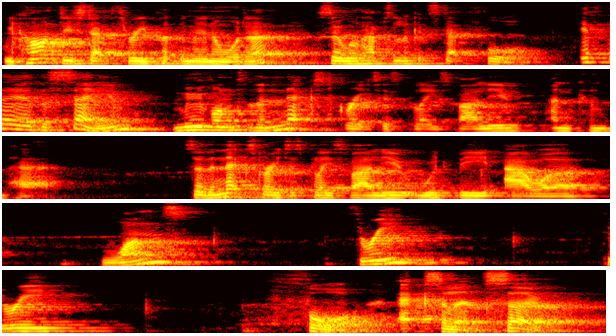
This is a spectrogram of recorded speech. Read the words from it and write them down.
we can't do step three, put them in order. So we'll have to look at step four. If they are the same, move on to the next greatest place value and compare. So the next greatest place value would be our ones, three, three, four. Excellent. So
